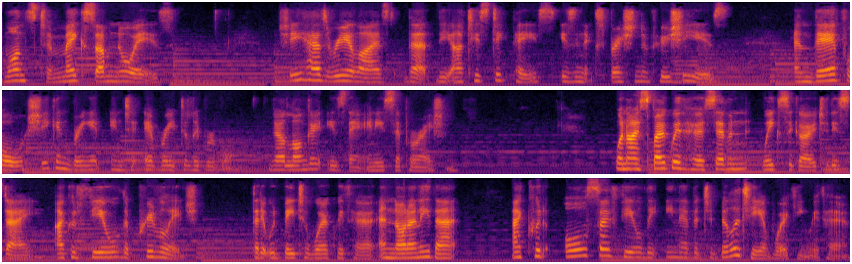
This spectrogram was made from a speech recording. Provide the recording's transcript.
wants to make some noise. She has realized that the artistic piece is an expression of who she is, and therefore she can bring it into every deliverable. No longer is there any separation. When I spoke with her seven weeks ago to this day, I could feel the privilege that it would be to work with her. And not only that, I could also feel the inevitability of working with her.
